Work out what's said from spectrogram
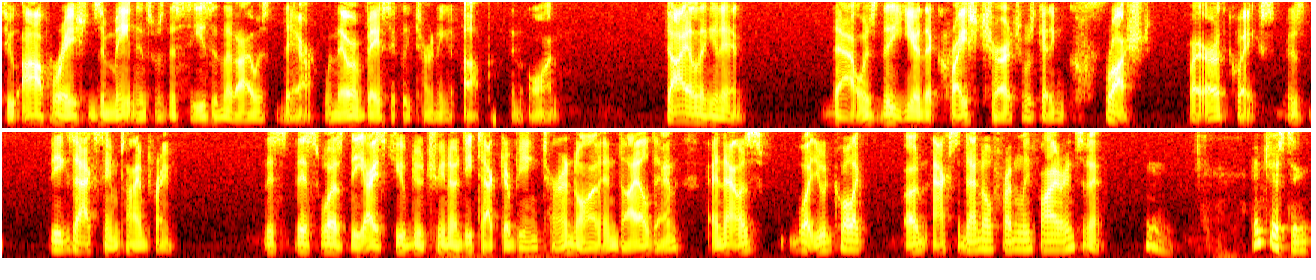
to operations and maintenance, was the season that I was there when they were basically turning it up and on, dialing it in. That was the year that Christchurch was getting crushed by earthquakes. It was the exact same time frame this this was the IceCube neutrino detector being turned on and dialed in and that was what you would call like an accidental friendly fire incident hmm. Interesting.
